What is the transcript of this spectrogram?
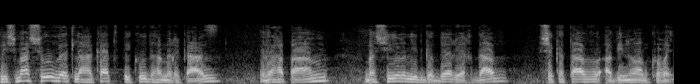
נשמע שוב את להקת פיקוד המרכז, והפעם בשיר נתגבר יחדיו, שכתב אבינועם קורן.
